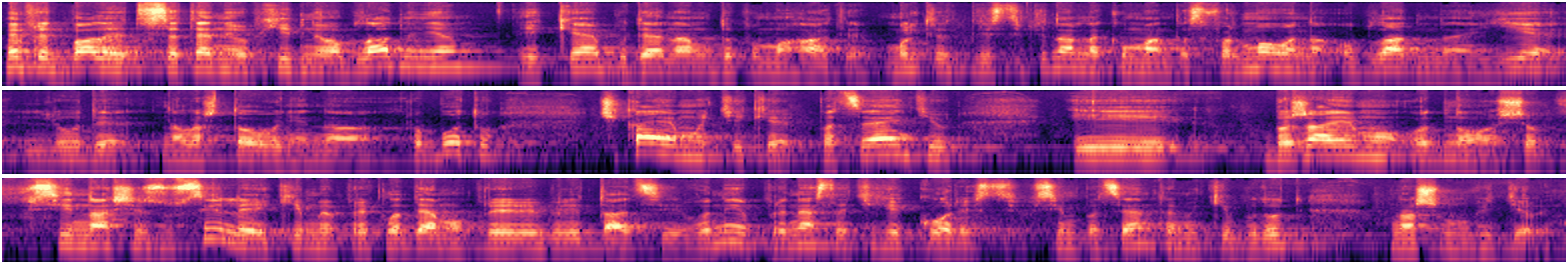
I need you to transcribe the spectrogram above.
Ми придбали все те необхідне обладнання, яке буде нам допомагати. Мультидисциплінарна команда сформована, обладнана є, люди налаштовані на роботу. Чекаємо тільки пацієнтів і бажаємо одного, щоб всі наші зусилля, які ми прикладемо при реабілітації, вони принесли тільки користь всім пацієнтам, які будуть в нашому відділенні.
